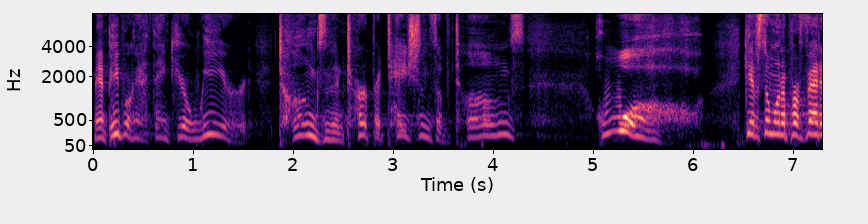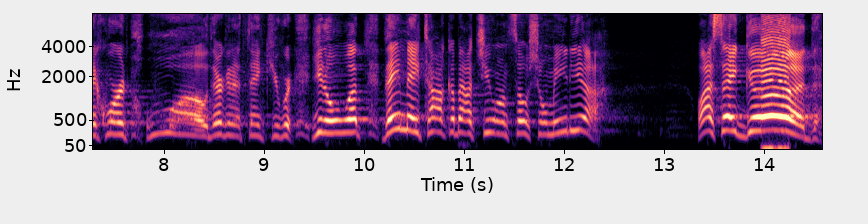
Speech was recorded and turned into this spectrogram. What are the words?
Man, people are going to think you're weird. Tongues and interpretations of tongues. Whoa. Give someone a prophetic word. Whoa, they're going to think you're weird. You know what? They may talk about you on social media. Well, I say good.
